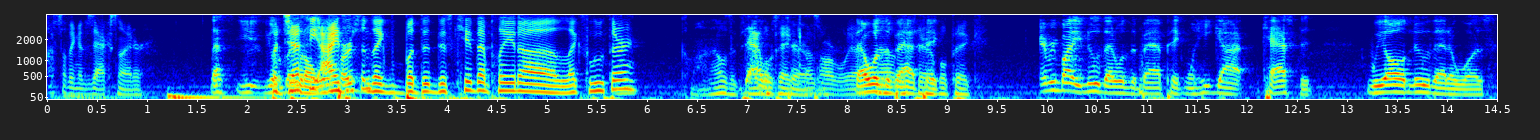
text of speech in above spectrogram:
I still think it's Zack Snyder. That's you. you But Jesse on one like, but the, this kid that played uh, Lex Luthor, come on, that was a That terrible was pick. terrible. That was horrible. Yeah. That was That a bad pick. terrible pick. Everybody knew that was a bad pick when he got casted. We all knew that it was,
